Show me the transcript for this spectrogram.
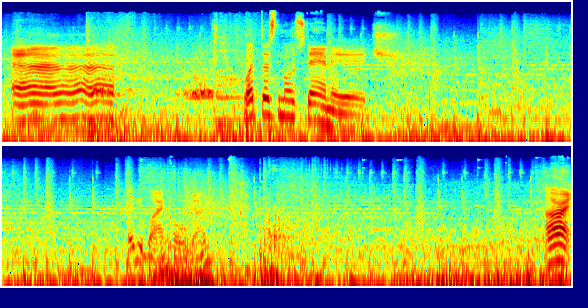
what does the most damage? Maybe black hole gun. All right.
